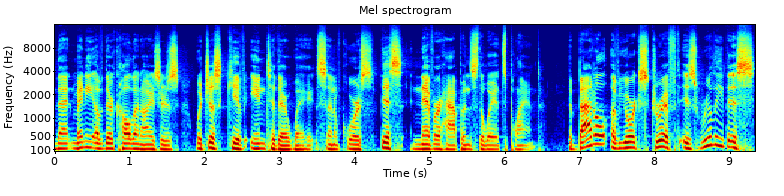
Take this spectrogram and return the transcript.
that many of their colonizers would just give in to their ways. And of course, this never happens the way it's planned. The Battle of Rorke's Drift is really this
